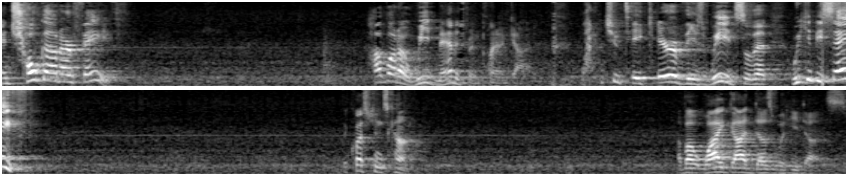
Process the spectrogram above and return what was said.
and choke out our faith? How about a weed management plan, God? Why don't you take care of these weeds so that we can be safe? The questions come about why God does what he does,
